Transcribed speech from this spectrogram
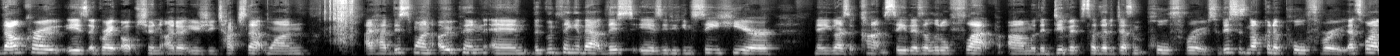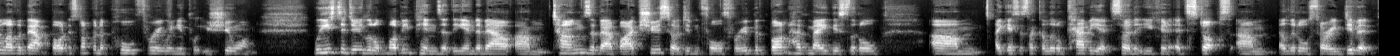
Velcro is a great option. I don't usually touch that one. I have this one open. And the good thing about this is if you can see here, now you guys that can't see, there's a little flap um, with a divot so that it doesn't pull through. So this is not going to pull through. That's what I love about Bont. It's not going to pull through when you put your shoe on. We used to do little bobby pins at the end of our um, tongues of our bike shoes so it didn't fall through. But Bont have made this little, um, I guess it's like a little caveat so that you can, it stops um, a little, sorry, divot.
